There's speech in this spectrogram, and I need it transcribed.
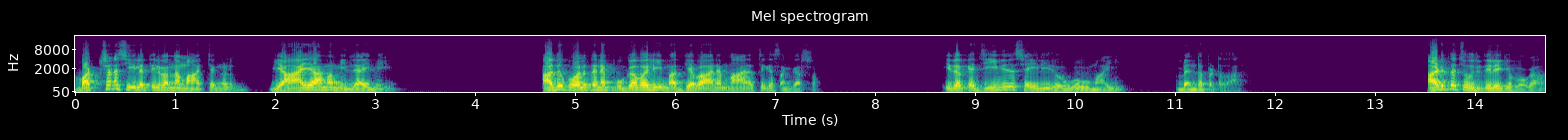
ഭക്ഷണശീലത്തിൽ വന്ന മാറ്റങ്ങളും വ്യായാമമില്ലായ്മയും അതുപോലെ തന്നെ പുകവലി മദ്യപാനം മാനസിക സംഘർഷം ഇതൊക്കെ ജീവിതശൈലി രോഗവുമായി ബന്ധപ്പെട്ടതാണ്. അടുത്ത ചോദ്യത്തിലേക്ക് പോകാം.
